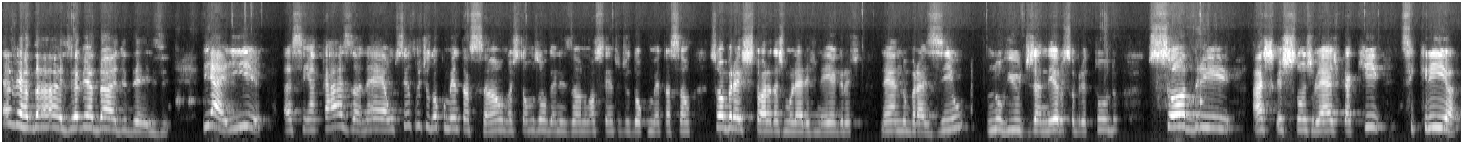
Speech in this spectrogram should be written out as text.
É verdade, é verdade, Deise. E aí, assim, a casa né, é um centro de documentação. Nós estamos organizando o nosso centro de documentação sobre a história das mulheres negras né, no Brasil, no Rio de Janeiro, sobretudo, sobre as questões lésbicas. Aqui se cria,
